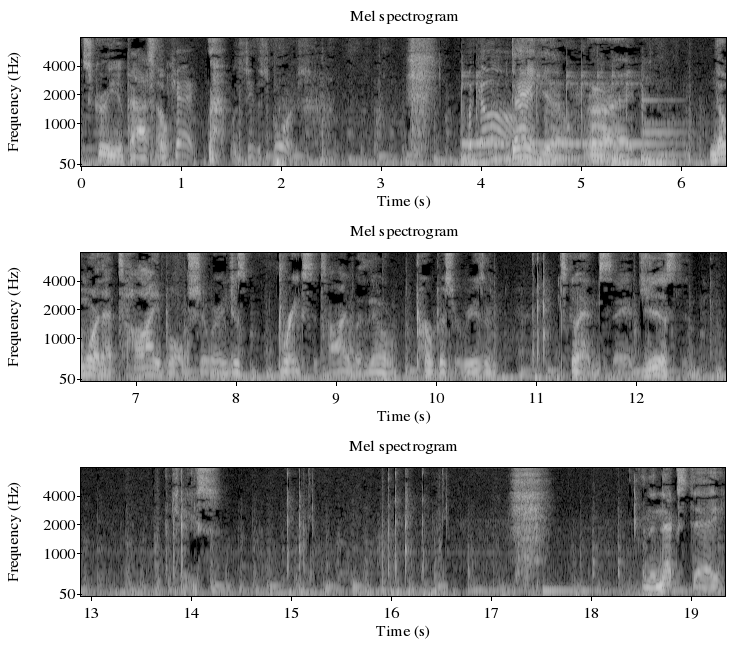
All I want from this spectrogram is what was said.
Screw you, Pascal. Okay, let's see the scores. Thank you. All right. No more of that tie bullshit where he just breaks the tie with no purpose or reason. Let's go ahead and save, just in And the next day,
